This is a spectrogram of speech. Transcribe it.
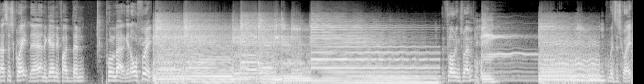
That's just great there. And again, if I then pull that, I get all three. The floating trem, which is great.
